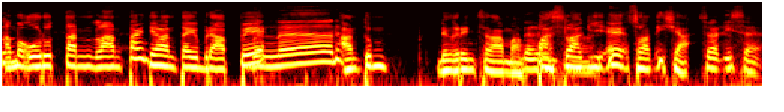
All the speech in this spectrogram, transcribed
sama urutan lantainya lantai berapa. Bener. Antum dengerin ceramah. Dengerin pas ceramah. lagi eh sholat isya, Surat Isa.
